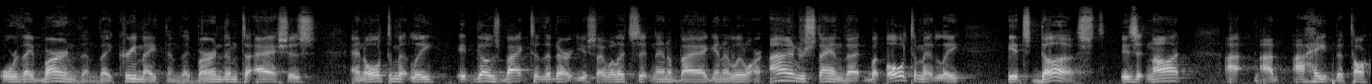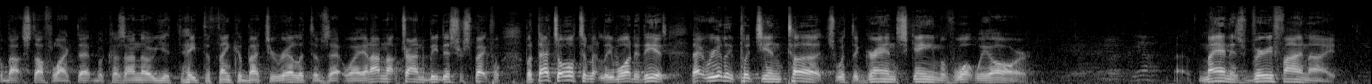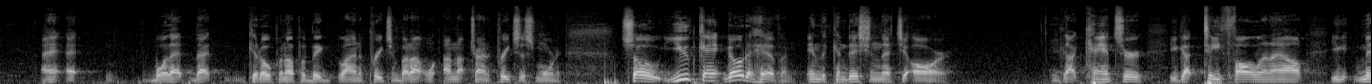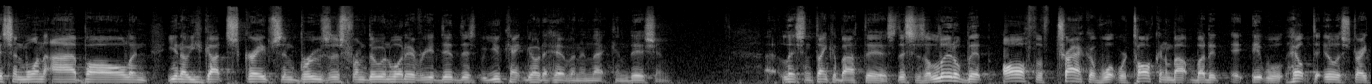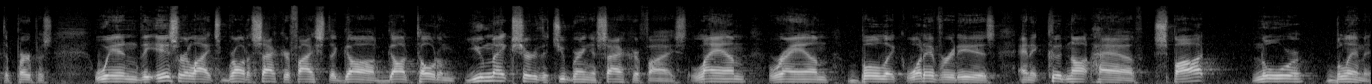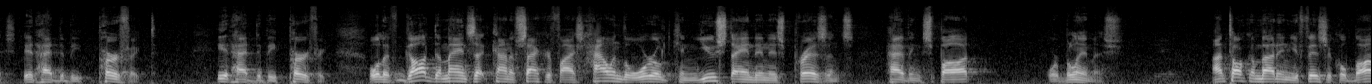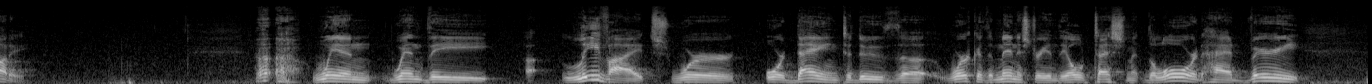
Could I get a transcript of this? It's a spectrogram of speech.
or they burn them, they cremate them, they burn them to ashes, and ultimately it goes back to the dirt. You say, well, it's sitting in a bag in a little. I understand that, but ultimately it's dust, is it not? I, I, I, hate to talk about stuff like that because I know you hate to think about your relatives that way. And I'm not trying to be disrespectful, but that's ultimately what it is. That really puts you in touch with the grand scheme of what we are. Man is very finite. I, boy, that, that could open up a big line of preaching, but I, I'm not trying to preach this morning. So you can't go to heaven in the condition that you are. You got cancer, you got teeth falling out, you missing one eyeball, and you know you got scrapes and bruises from doing whatever you did. This, you can't go to heaven in that condition. Listen, think about this. This is a little bit off of track of what we're talking about, but it, it, it, will help to illustrate the purpose. When the Israelites brought a sacrifice to God, God told them, You make sure that you bring a sacrifice lamb, ram, bullock, whatever it is, and it could not have spot nor blemish. It had to be perfect. It had to be perfect. Well, if God demands that kind of sacrifice, how in the world can you stand in His presence having spot or blemish? I'm talking about in your physical body. when, when the uh, Levites were ordained to do the work of the ministry in the Old Testament, the Lord had very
